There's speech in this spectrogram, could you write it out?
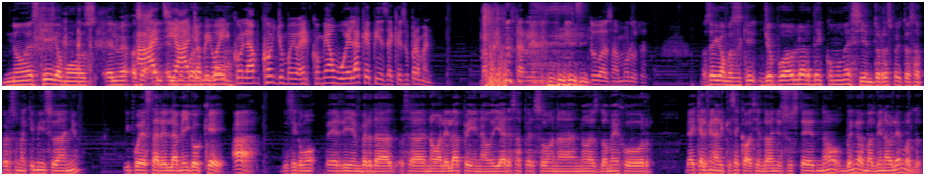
No es que digamos, el, o sea, Ay, el- el ya, mejor yo me iba a ir amigo- con la, con- yo me iba a ir con mi abuela que piensa que es Superman. Va a preguntarle mis, mis dudas amorosas. O sea, digamos, es que yo puedo hablar de cómo me siento respecto a esa persona que me hizo daño y puede estar el amigo que, ah, dice como, Perry, en verdad, o sea, no vale la pena odiar a esa persona, no es lo mejor. Vea que al final que se acaba haciendo daño es usted, no, venga, más bien hablemoslo.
